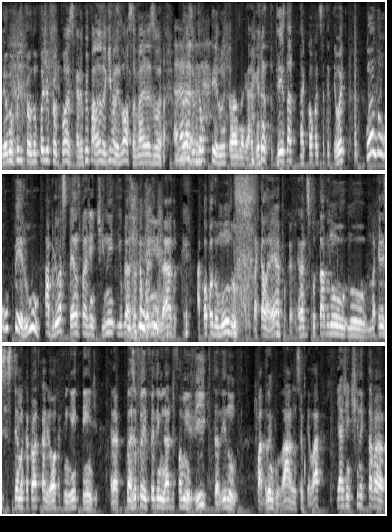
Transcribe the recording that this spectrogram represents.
Eu não fui, de, não fui de propósito, cara. Eu fui falando aqui falei, nossa, mas o Brasil tem um Peru entalado na garganta desde a da Copa de 78. Quando o Peru abriu as pernas para a Argentina e o Brasil acabou eliminado. A Copa do Mundo, naquela época, era disputada no, no, naquele sistema Campeonato Carioca que ninguém entende. Era, o Brasil foi, foi eliminado de forma invicta ali no quadrangular, não sei o que lá. E a Argentina, que estava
